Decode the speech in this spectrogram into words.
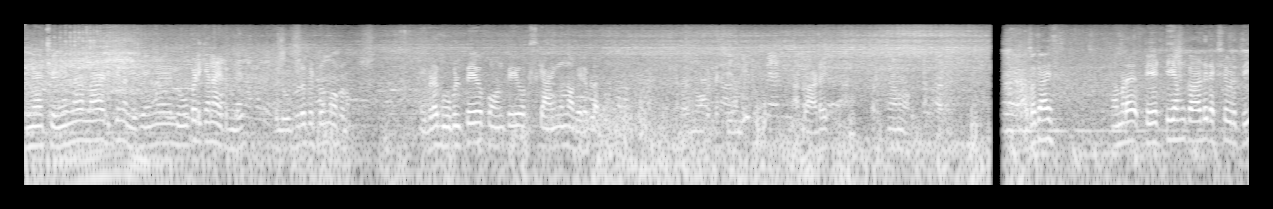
പിന്നെ ചെയിൻ നന്നായി അടിക്കുന്നുണ്ട്. ചെയിൻ ലൂപ്പ് അടിക്കാനായിട്ടുണ്ട്. ലൂപ്പ് കൂടെ കിട്ടുമെന്ന് നോക്കണം. ഇവിടെ ഗൂഗിൾ പേയോ ഫോൺ പേയോ സ്കാനിങ് ഒന്നും അവൈലബിൾ അല്ല. അതൊന്നും നോക്കട്ടെ ചെയ്യാൻ പറ്റും. ആ കാർഡ് പ്രശ്നമാണ് നോക്കുന്നത് അപ്പോൾ ഗായ്സ് നമ്മുടെ പേ ടി എം കാർഡ് രക്ഷപ്പെടുത്തി.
